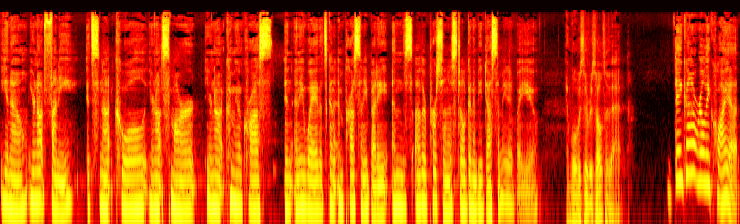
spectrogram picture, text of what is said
You know, you're not funny. It's not cool. You're not smart. You're not coming across in any way that's going to impress anybody. And this other person is still going to be decimated by you. And what was the result of that? They got really quiet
